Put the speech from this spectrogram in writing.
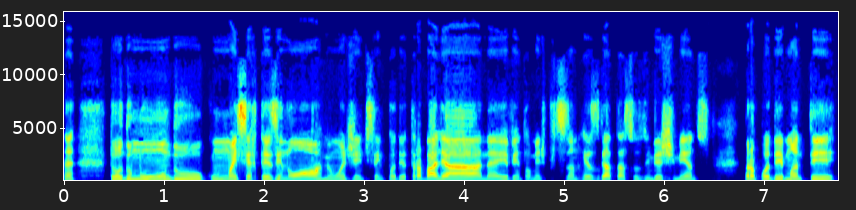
Né? Todo mundo com uma incerteza enorme, um monte de gente sem poder trabalhar, né? eventualmente precisando resgatar seus investimentos para poder manter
